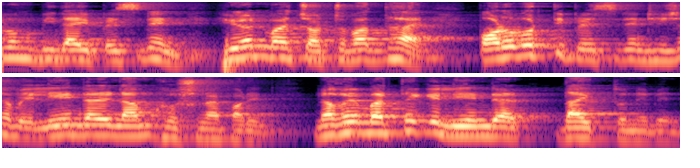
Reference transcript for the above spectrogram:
এবং বিদায়ী প্রেসিডেন্ট হিরণময় চট্টোপাধ্যায় পরবর্তী প্রেসিডেন্ট হিসাবে লিয়েন্ডারের নাম ঘোষণা করেন। নভেম্বর থেকে লিয়েন্ডার দায়িত্ব নেবেন।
